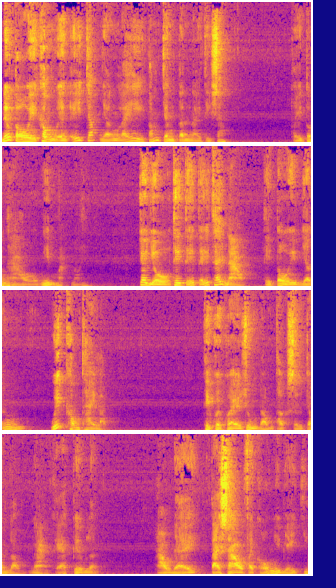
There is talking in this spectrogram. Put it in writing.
Nếu tôi không nguyện ý chấp nhận lấy tấm chân tình này thì sao? Thủy Tuấn Hạo nghiêm mặt nói. Cho dù thi tỷ tỷ thế nào thì tôi vẫn quyết không thay lòng. Thi Khuê Khuê rung động thật sự trong lòng, nàng khẽ kêu lên. Hạo đệ, tại sao phải khổ như vậy chứ?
